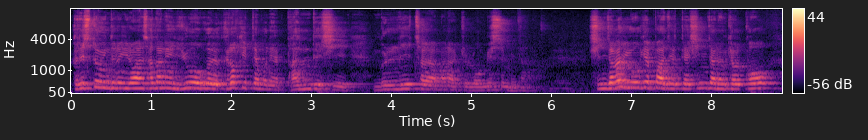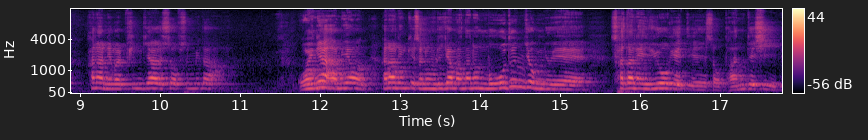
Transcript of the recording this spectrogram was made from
그리스도인들은 이러한 사단의 유혹을 그렇기 때문에 반드시 물리쳐야만 할 줄로 믿습니다. 신자가 유혹에 빠질 때 신자는 결코 하나님을 핑계할 수 없습니다. 왜냐하면 하나님께서는 우리가 만나는 모든 종류의 사단의 유혹에 대해서 반드시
